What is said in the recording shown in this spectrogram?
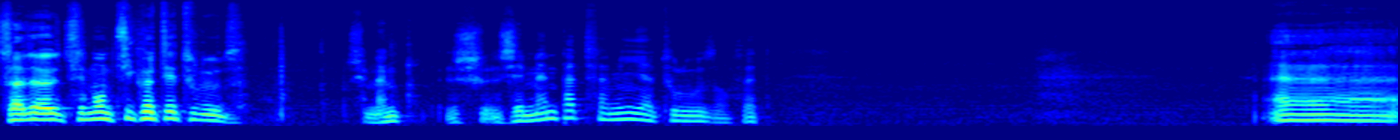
C'est mon petit côté Toulouse. J'ai même, même pas de famille à Toulouse, en fait. Euh,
